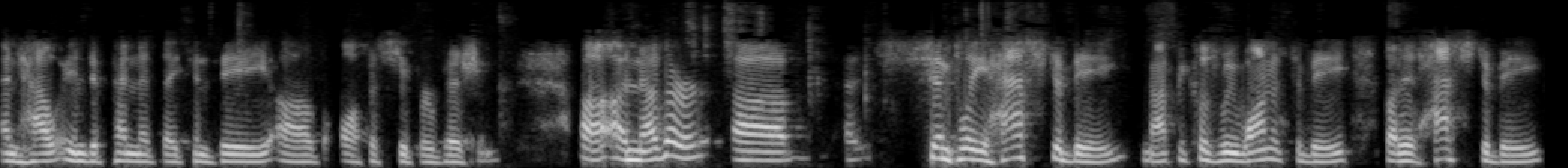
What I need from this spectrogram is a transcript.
and how independent they can be of office supervision. Uh, another uh, simply has to be, not because we want it to be, but it has to be,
